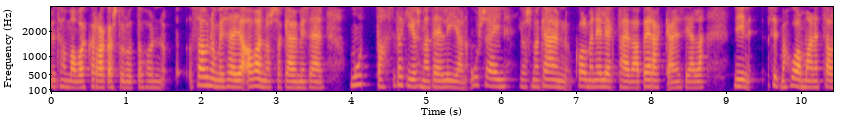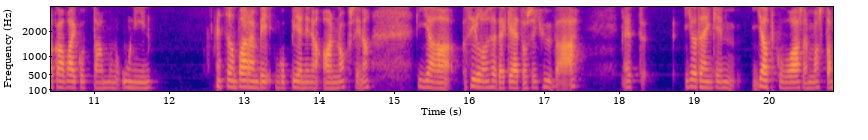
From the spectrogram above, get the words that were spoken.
nythän mä oon vaikka rakastunut tuohon saunomiseen ja avannossa käymiseen, mutta sitäkin jos mä teen liian usein, jos mä käyn kolme neljä päivää peräkkäin siellä, niin sitten mä huomaan, että se alkaa vaikuttaa mun uniin. Että se on parempi kuin pieninä annoksina. Ja silloin se tekee tosi hyvää. Että jotenkin jatkuvaa semmoista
